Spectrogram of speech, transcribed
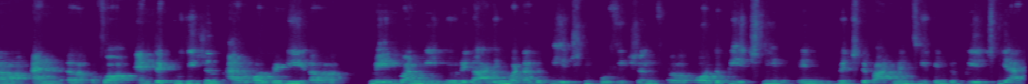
and uh, for MTech positions, I've already uh, made one video regarding what are the PhD positions uh, or the PhD in which departments you can do PhD at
